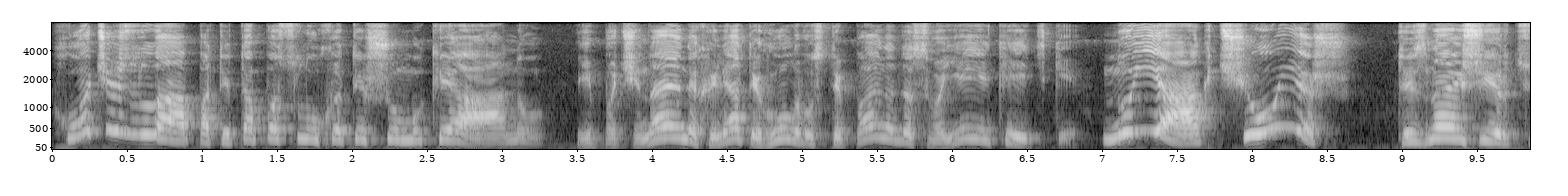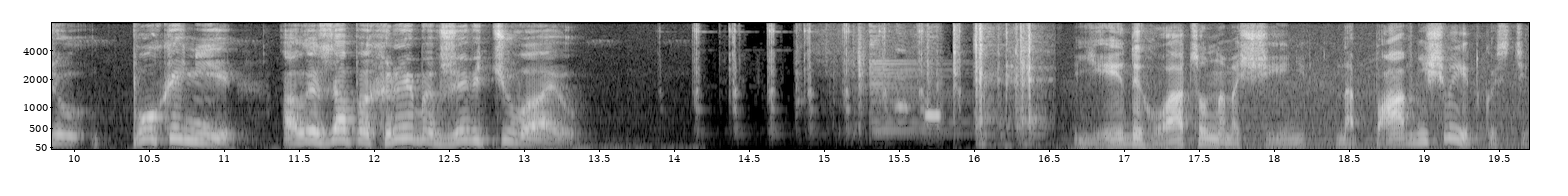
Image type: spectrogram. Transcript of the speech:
Хочеш злапати та послухати шум океану? І починає нахиляти голову Степана до своєї кицьки. Ну як, чуєш? Ти знаєш, Ірцю, поки ні, але запах риби вже відчуваю. Їде Гоцул на машині на повній швидкості.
